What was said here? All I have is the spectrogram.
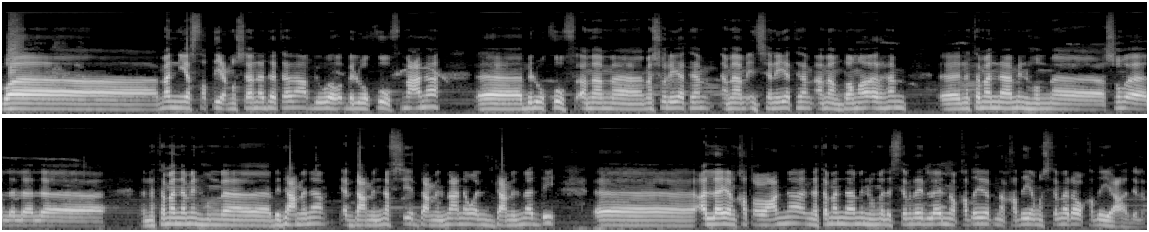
ومن يستطيع مساندتنا بالوقوف معنا بالوقوف أمام مسؤوليتهم أمام إنسانيتهم أمام ضمائرهم. نتمنى منهم نتمنى منهم آه، بدعمنا الدعم النفسي الدعم المعنوي الدعم المادي آه، ألا ينقطعوا عنا. نتمنى منهم الاستمرار لأنه قضيتنا قضية مستمرة وقضية عادلة.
